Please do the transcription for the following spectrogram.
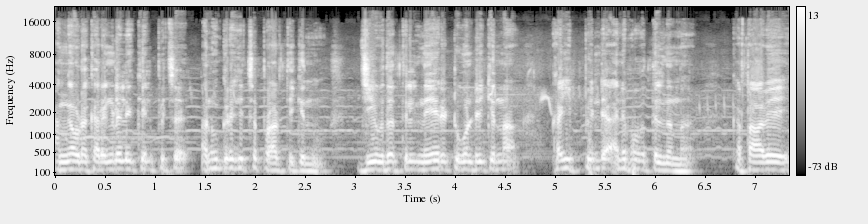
അങ്ങയുടെ കരങ്ങളിലേക്ക് ഏൽപ്പിച്ച് അനുഗ്രഹിച്ച് പ്രാർത്ഥിക്കുന്നു. ജീവിതത്തിൽ നേരിട്ടുകൊണ്ടിരിക്കുന്ന കയ്പിന്റെ അനുഭവത്തിൽ നിന്ന് കർത്താവെ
